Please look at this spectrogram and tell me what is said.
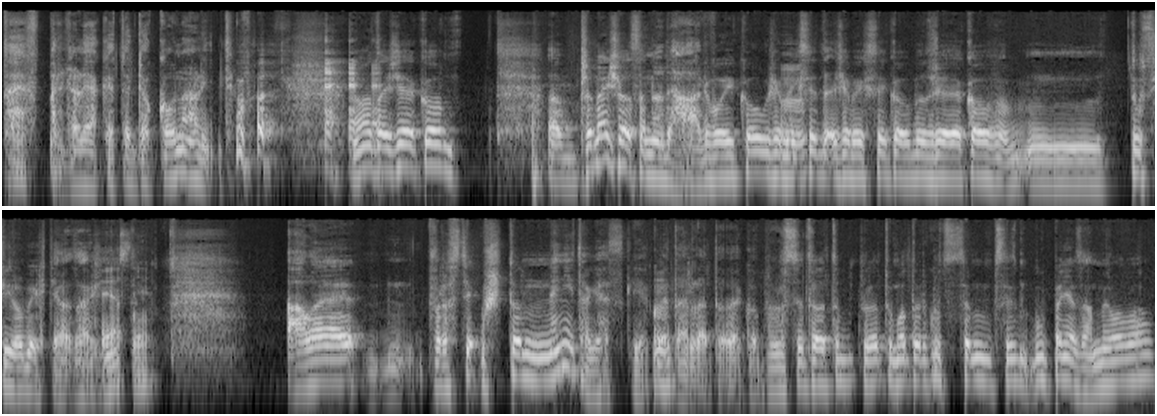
To je v prdeli, jak je to dokonalý. no, takže jako Přemýšlel jsem nad H2, že bych, si, že bych si koupil, že jako mm, tu sílu bych chtěl zažít. Jasně. Ale prostě už to není tak hezký, jako je tahle. Jako prostě tuhle tu motorku jsem si úplně zamiloval.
